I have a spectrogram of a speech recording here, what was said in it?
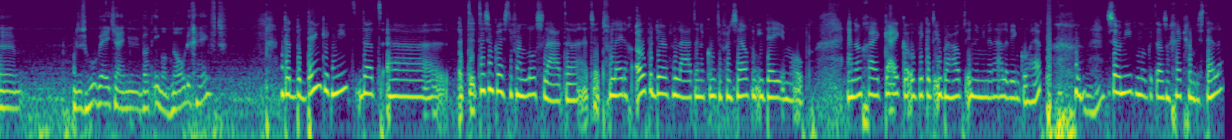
Um, dus hoe weet jij nu wat iemand nodig heeft? Dat bedenk ik niet. Dat, uh, het, het, is een kwestie van loslaten. Het, het volledig open durven laten. En dan komt er vanzelf een idee in me op. En dan ga ik kijken of ik het überhaupt in de mineralenwinkel heb. Mm -hmm. Zo niet moet ik het als een gek gaan bestellen.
